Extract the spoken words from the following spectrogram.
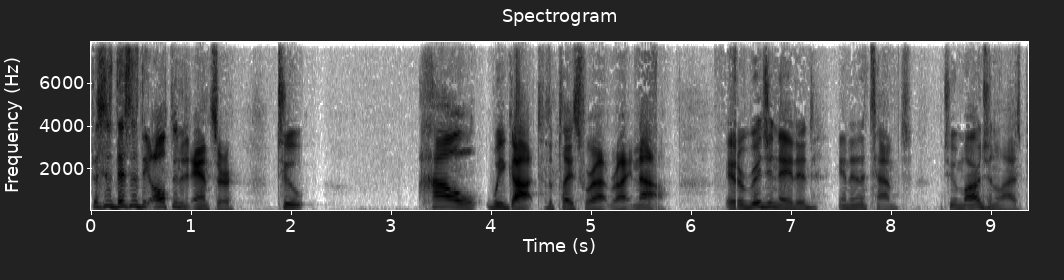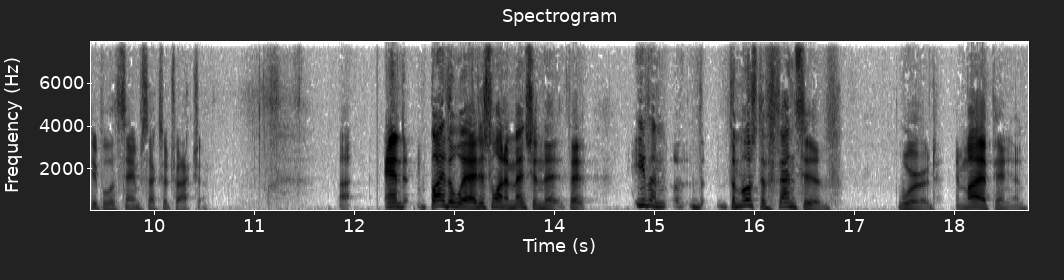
This is, this is the alternate answer to how we got to the place we're at right now. It originated in an attempt to marginalize people with same sex attraction. Uh, and by the way, I just want to mention that, that even the most offensive word, in my opinion,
